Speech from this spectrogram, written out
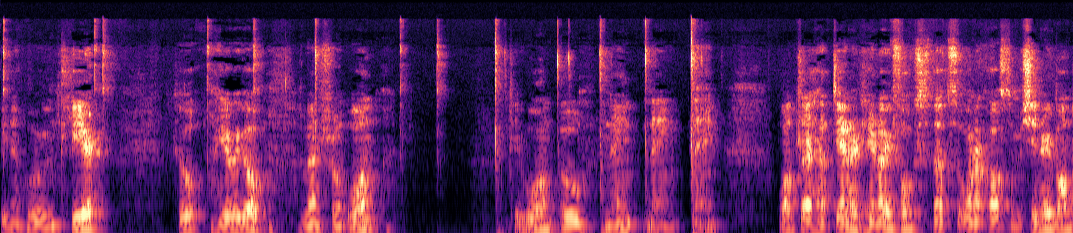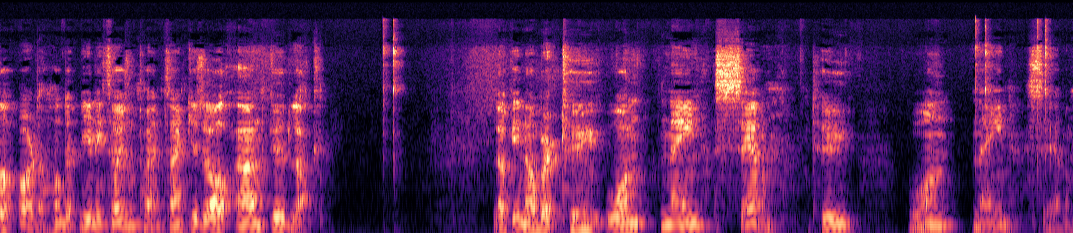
Feeling holding clear. So here we go. It went from 1 to 10999. Once I have generated here now folks, that's the winner of the machinery bundle or the £180,000. Thank you all and good luck. Lucky number 2197. 2197.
